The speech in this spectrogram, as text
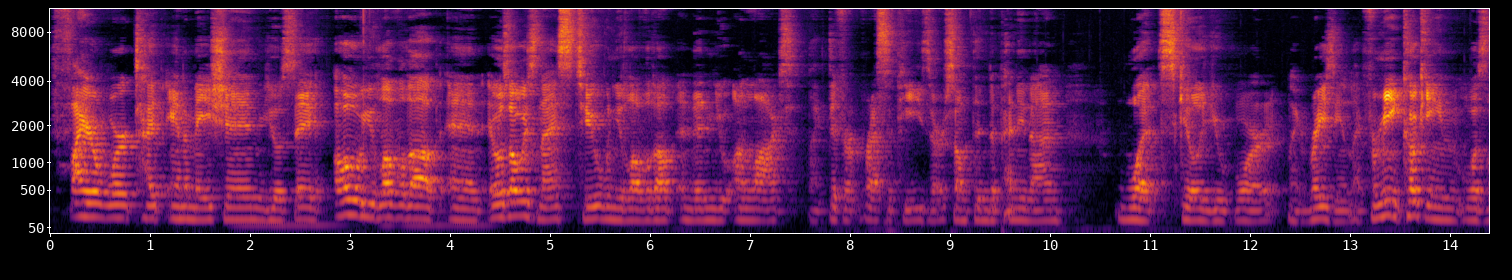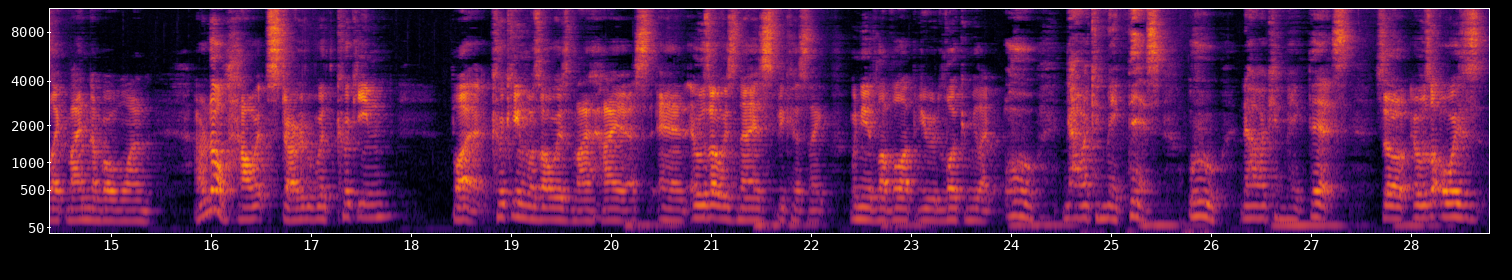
firework type animation. You'll say, "Oh, you leveled up," and it was always nice too when you leveled up and then you unlocked like different recipes or something depending on what skill you were like raising. Like for me, cooking was like my number one I don't know how it started with cooking, but cooking was always my highest, and it was always nice because like when you level up, you would look and be like, "Oh, now I can make this. Ooh, now I can make this." So it was always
